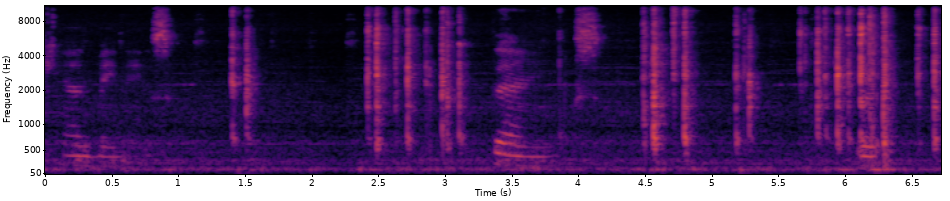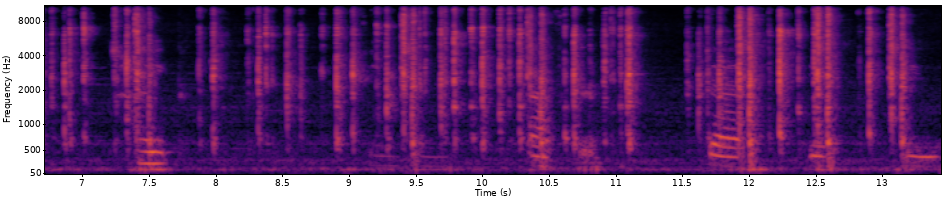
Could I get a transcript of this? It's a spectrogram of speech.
Canned mayonnaise. Thanks. But type in after. That if you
